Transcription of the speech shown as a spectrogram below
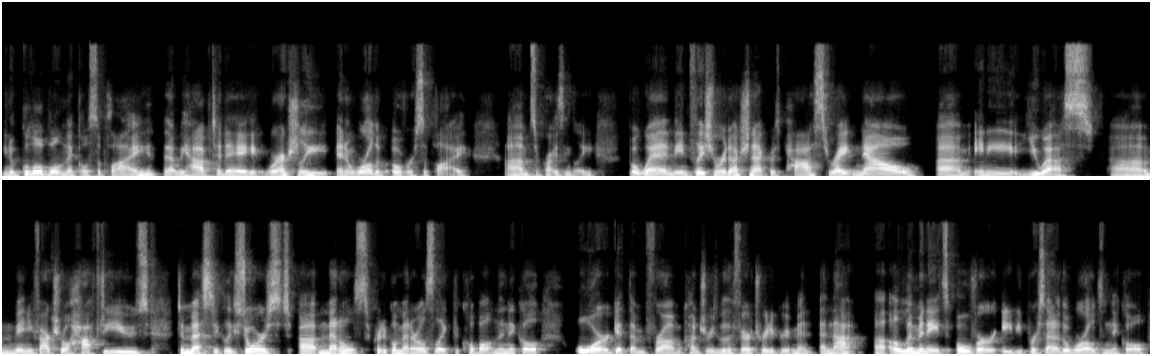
you know, global nickel supply that we have today, we're actually in a world of oversupply, um, surprisingly. But when the Inflation Reduction Act was passed, right now, um, any U.S. Um, manufacturer will have to use domestically sourced uh, metals, critical metals like the cobalt and the nickel, or get them from countries with a fair trade agreement. And that uh, eliminates over 80% of the world's nickel.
